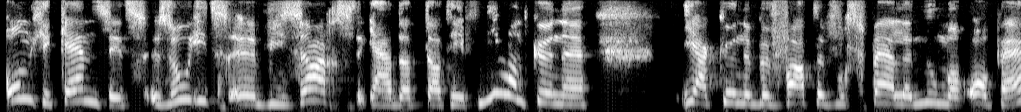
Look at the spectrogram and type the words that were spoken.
ongekend is, zoiets uh, bizars. Ja, dat, dat heeft niemand kunnen, ja, kunnen bevatten, voorspellen, noem maar op. Hè.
